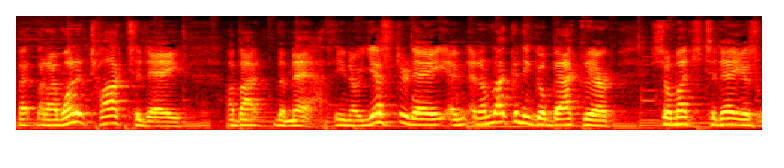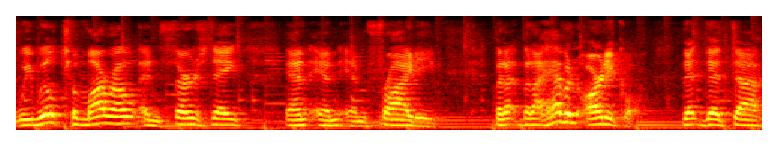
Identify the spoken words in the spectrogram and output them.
But but I want to talk today about the math. You know, yesterday, and, and I'm not going to go back there so much today as we will tomorrow and Thursday and and, and Friday. But but I have an article that that uh,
